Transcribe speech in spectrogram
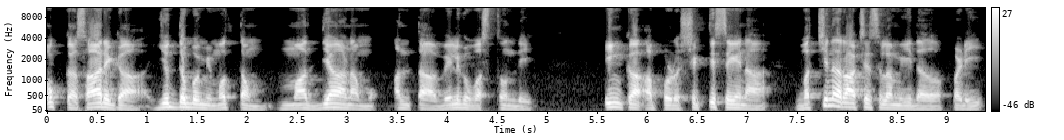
ఒక్కసారిగా యుద్ధభూమి మొత్తం మధ్యాహ్నం అంతా వెలుగు వస్తుంది. ఇంకా అప్పుడు శక్తిసేన వచ్చిన రాక్షసుల మీద పడి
